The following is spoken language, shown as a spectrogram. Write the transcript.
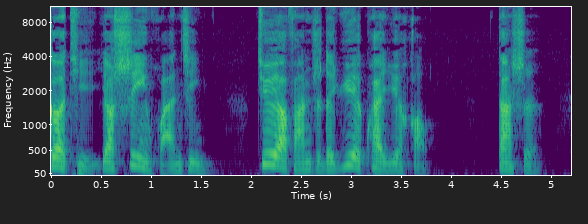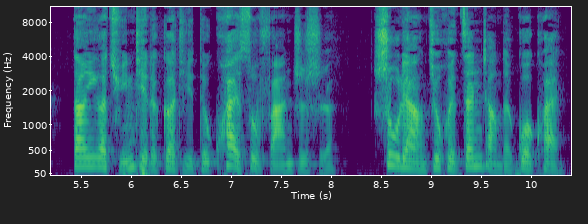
个体要适应环境，就要繁殖的越快越好。但是，当一个群体的个体都快速繁殖时，数量就会增长得过快。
